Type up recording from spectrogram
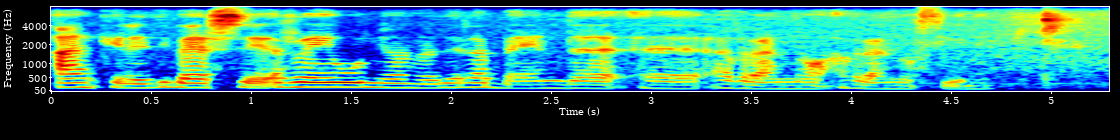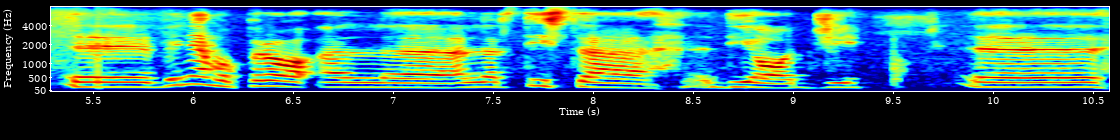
anche le diverse reunion della band eh, avranno, avranno, fine. Eh, veniamo però al, all'artista di oggi. Eh,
